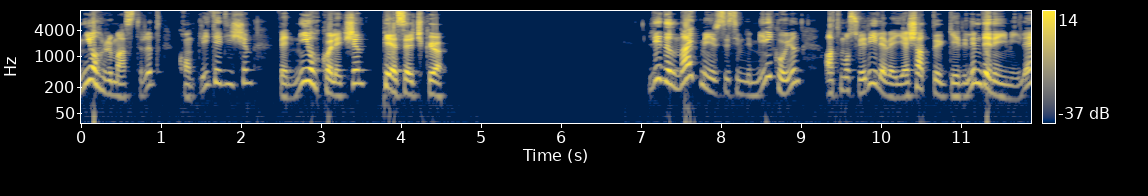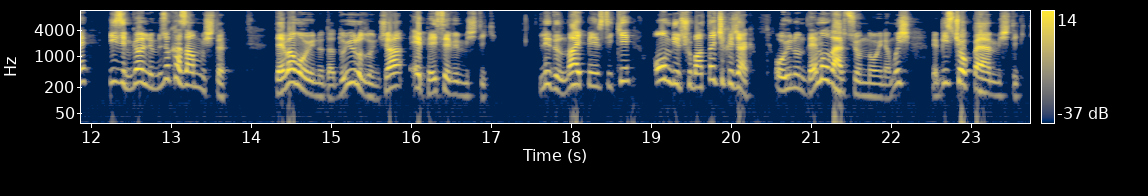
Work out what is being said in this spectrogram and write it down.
Nioh Remastered Complete Edition ve Nioh Collection piyasaya çıkıyor. Little Nightmares isimli minik oyun atmosferiyle ve yaşattığı gerilim deneyimiyle bizim gönlümüzü kazanmıştı. Devam oyunu da duyurulunca epey sevinmiştik. Little Nightmares 2 11 Şubat'ta çıkacak. Oyunun demo versiyonunu oynamış ve biz çok beğenmiştik.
